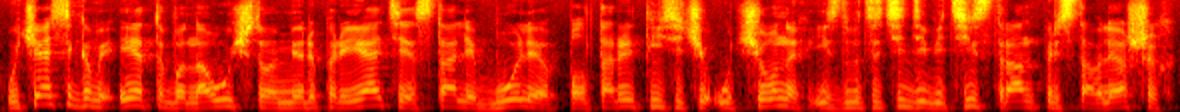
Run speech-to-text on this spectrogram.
Участниками этого научного мероприятия стали более полторы тысячи ученых из 29 стран, представлявших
